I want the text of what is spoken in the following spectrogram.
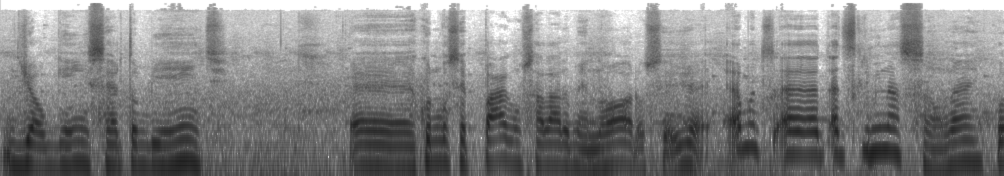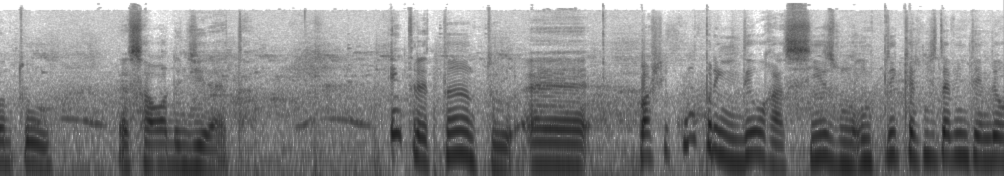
de alguém em certo ambiente é, quando você paga um salário menor, ou seja, é, uma, é a discriminação, né, enquanto essa ordem direta. Entretanto, é, eu acho que compreender o racismo implica que a gente deve entender o,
